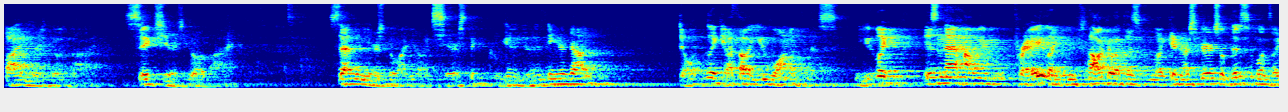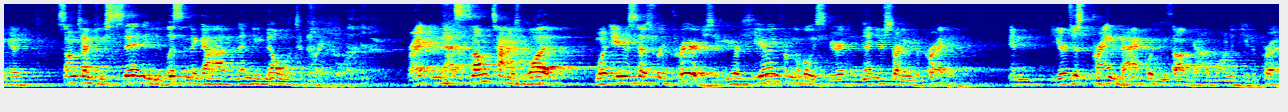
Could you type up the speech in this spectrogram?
Five years go by, six years go by, seven years go by. You're like, seriously, are we gonna do anything here, God? Don't like I thought you wanted this. Like, isn't that how we pray? Like we talk about this like in our spiritual disciplines. Like a, sometimes you sit and you listen to God, and then you know what to pray for right? And that's sometimes what, what intercessory prayer is. You're hearing from the Holy Spirit, and then you're starting to pray. And you're just praying back what you thought God wanted you to pray.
